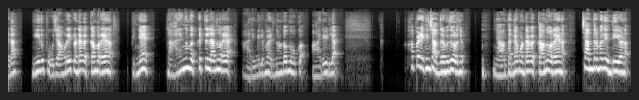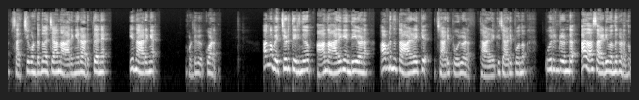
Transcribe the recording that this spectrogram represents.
എടാ നീ ഇത് പൂജാമുറി കൊണ്ട വെക്കാൻ പറയണം. പിന്നെ ഞാനെങ്ങും വെക്കത്തില്ല എന്ന് പറയാ. ആരെങ്കിലും വരുന്നുണ്ടോ നോക്കുക. ആരുമില്ല അപ്പോഴേക്കും ചന്ദ്രമതി പറഞ്ഞു ഞാൻ തന്നെ കൊണ്ട വെക്കാന്ന് പറയണം. ചന്ദ്രമതി എന്ത് ചെയ്യണം സച്ചി കൊണ്ടെന്ന് വെച്ചാൽ നാരങ്ങയുടെ അടുത്ത് തന്നെ ഈ നാരങ്ങ കൊണ്ട് വെക്കുവാണ്. അങ്ങ് വെച്ചിട്ട് തിരിഞ്ഞതും ആ നാരങ്ങ എന്ത് ചെയ്യുവാണ്? അവിടുന്ന് താഴേക്ക് ചാടിപ്പോരുവാണ്. താഴേക്ക് ചാടിപ്പോന്ന് ഉരുണ്ടുണ്ട് അത് ആ സൈഡിൽ വന്ന് കിടന്നു.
